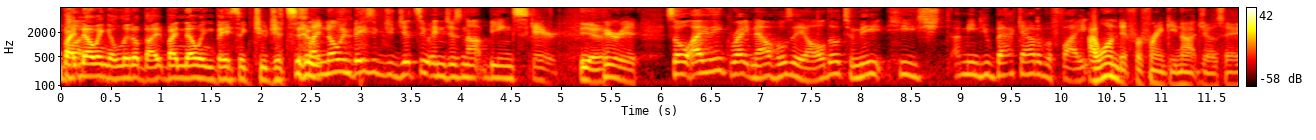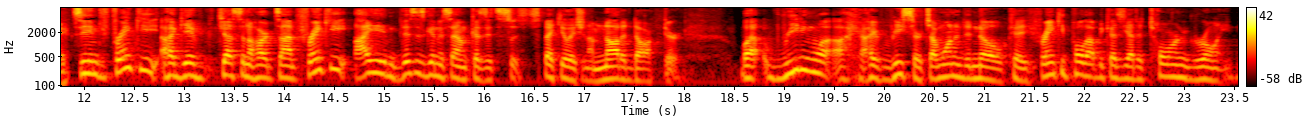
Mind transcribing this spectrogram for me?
by But- knowing a little by by knowing basic jujitsu. by knowing basic jujitsu and just not being scared. Yeah. Period. So I think right now Jose Aldo to me he sh- I mean you back out of a fight. i wanted it for frankie not jose See, and Frankie, I give Justin a hard time. Frankie, I am. This is going to sound because it's speculation. I'm not a doctor, but reading what I, I researched, I wanted to know. Okay, Frankie pulled out because he had a torn groin,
